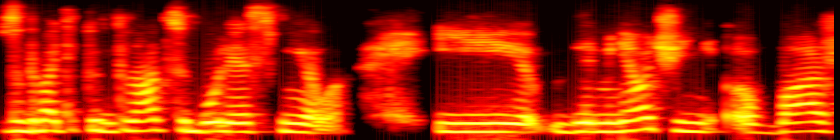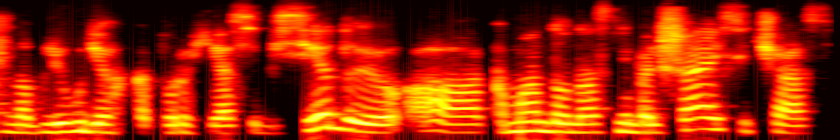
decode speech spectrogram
задавать эту интонацию более смело. И для меня очень важно в людях, которых я собеседую, а команда у нас небольшая сейчас,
